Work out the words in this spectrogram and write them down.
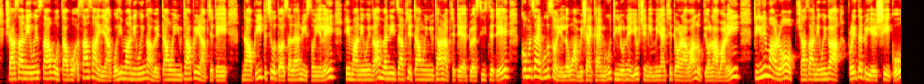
။ရာဇာနေဝင်းစားဖို့တာဖို့အစစရရာကိုဟေမာနေဝင်းကပဲတာဝန်ယူထားပေးတာဖြစ်တဲ့နောက်ပြီးတချို့သောဇလန်းတွေဆိုရင်လေဟေမာနေဝင်းကမန်နေဂျာဖြစ်တာဝန်ယူထားတာဖြစ်တဲ့အတွက်စီးစစ်တယ်ကိုမကြိုက်ဘူးဆိုရင်လုံးဝမရိုက်ခိုင်းဘူးဒီလိုနဲ့ရုပ်ရှင်တွေမရိုက်ဖြစ်တော့တာပါလို့ပြောလာပါတယ်ဒီကနေ့မှာတော့ရာဇာနေဝင်းကပရိသတ်တွေရဲ့ရှေ့ကို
